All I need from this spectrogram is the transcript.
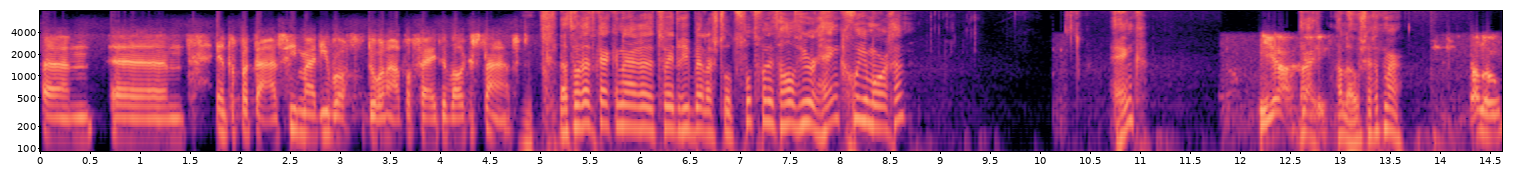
um, interpretatie, maar die wordt door een aantal feiten wel gestaafd. Laten we even kijken naar uh, twee, drie bellers tot slot van dit half uur. Henk, goedemorgen. Henk? Ja, ja hallo, zeg het maar. Hallo.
